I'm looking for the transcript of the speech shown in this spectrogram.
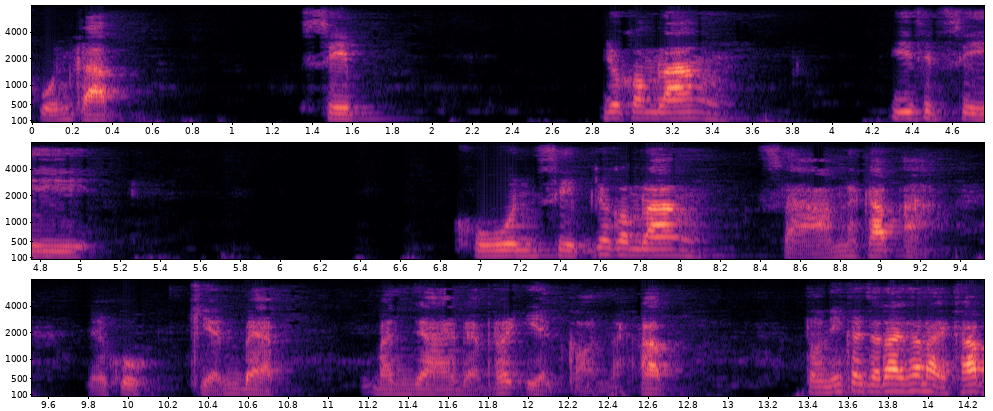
คูณกับ 10 ยกกำลัง 24 คูณ 10 ยกกำลัง 3 นะครับอะเดี๋ยวครูเขียนแบบบรรยายแบบละเอียดก่อนนะครับ ตรงนี้ก็จะได้เท่าไหร่ครับ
